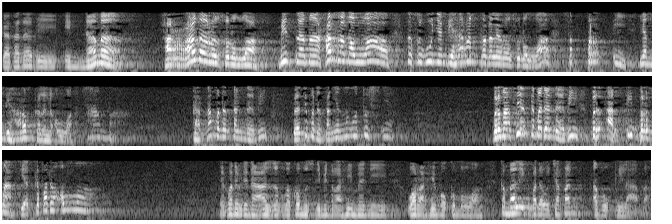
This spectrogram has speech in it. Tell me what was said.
Kata Nabi innama harrama Rasulullah. Mitla ma harram Allah. Sesungguhnya yang diharamkan oleh Rasulullah seperti yang diharamkan oleh Allah. Sama karena menentang Nabi berarti menentang yang mengutusnya Bermaksiat kepada Nabi berarti bermaksiat kepada Allah. Ya muslimin rahimani wa rahimakumullah. Kembali kepada ucapan Abu Qilabah.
